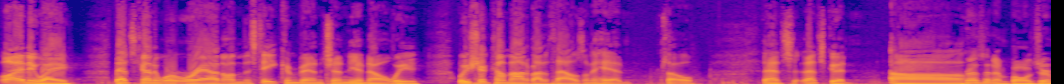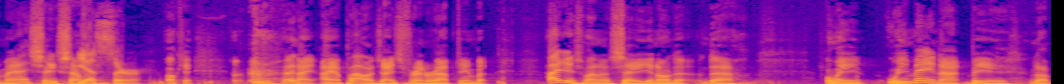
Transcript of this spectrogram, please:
Well, anyway, that's kind of where we're at on the state convention. You know, we we should come out about a thousand ahead. So that's that's good. Uh, President Bolger, may I say something? Yes, sir. Okay, and I, I apologize for interrupting, but I just want to say, you know, the the we we may not be the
